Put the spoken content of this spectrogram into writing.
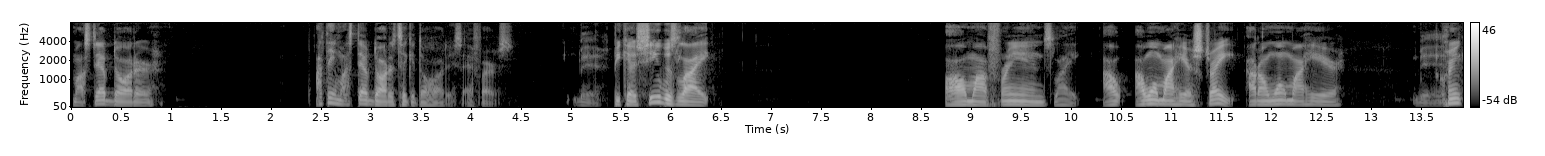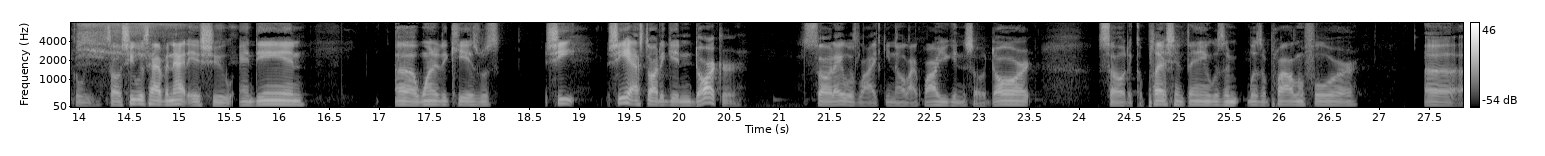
my stepdaughter. I think my stepdaughter took it the hardest at first Yeah. because she was like, all my friends like, I I want my hair straight. I don't want my hair Yeah. crinkly. So she was having that issue, and then uh, one of the kids was she she had started getting darker. So they was like, you know, like why are you getting so dark? So the complexion thing was a was a problem for her. Uh,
